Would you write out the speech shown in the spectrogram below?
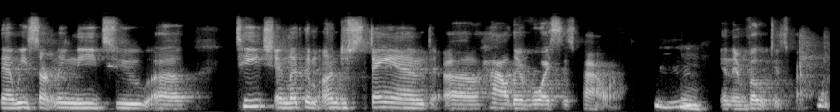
that we certainly need to uh, teach and let them understand uh, how their voice is power mm-hmm. and their vote is power.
